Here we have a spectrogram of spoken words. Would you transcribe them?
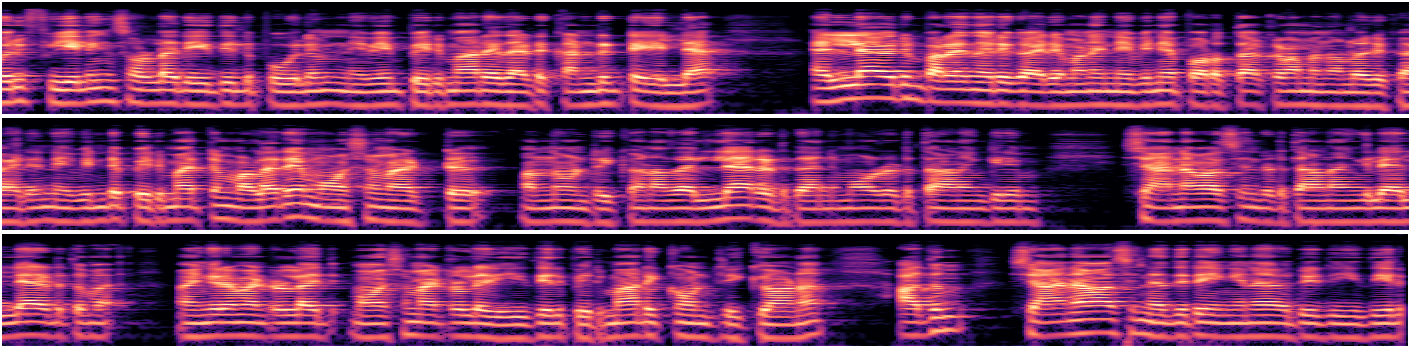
ഒരു ഫീലിങ്സ് ഉള്ള രീതിയിൽ പോലും നെവിൻ പെരുമാറിയതായിട്ട് കണ്ടിട്ടേ ഇല്ല. എല്ലാവരും പറയുന്ന ഒരു കാര്യമാണ് നെവിനെ പുറത്താക്കണം എന്നുള്ളൊരു കാര്യം. നെവിന്റെ പെരുമാറ്റം വളരെ മോശമായിട്ട് വന്നുകൊണ്ടിരിക്കുകയാണ്. അത് എല്ലാവരുടെ അടുത്ത് അനുമോളുടെ അടുത്താണെങ്കിലും ഷാനവാസിന്റെ അടുത്താണെങ്കിൽ എല്ലായിടത്തും ഭയങ്കരമായിട്ടുള്ള മോശമായിട്ടുള്ള രീതിയിൽ പെരുമാറിക്കൊണ്ടിരിക്കുകയാണ് അതും ഷാനവാസിനെതിരെ ഇങ്ങനെ ഒരു രീതിയിൽ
